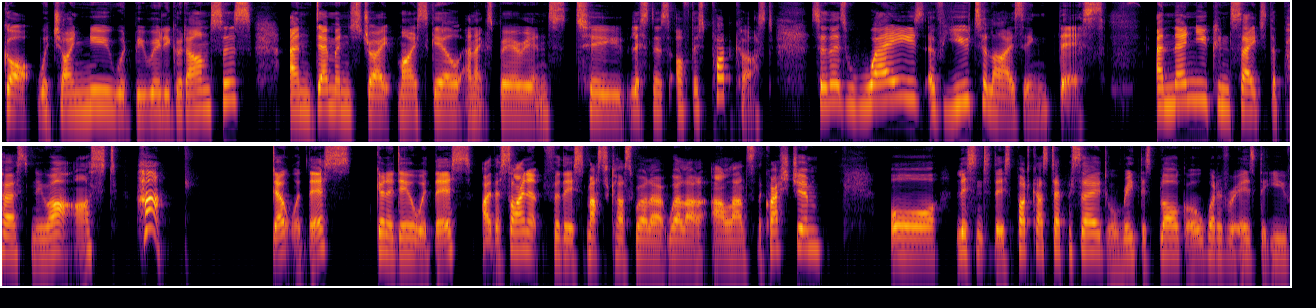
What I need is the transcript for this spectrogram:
got, which I knew would be really good answers and demonstrate my skill and experience to listeners of this podcast. So there's ways of utilizing this. And then you can say to the person who asked, huh, dealt with this, to deal with this. Either sign up for this masterclass where, I, well I'll, I'll answer the question, or listen to this podcast episode, or read this blog, or whatever it is that you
